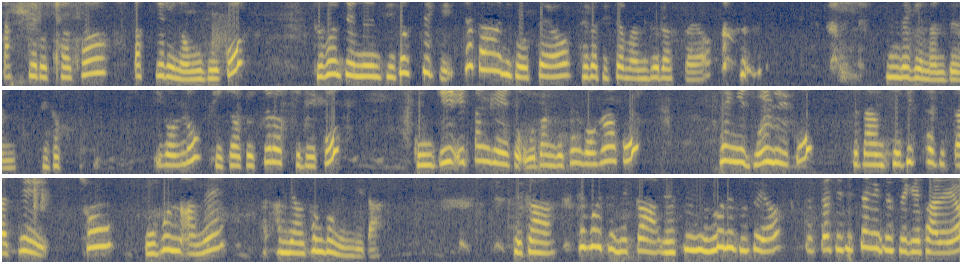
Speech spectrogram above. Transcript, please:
딱지로 쳐서 딱지를 넘기고 두 번째는 비석치기. 짜잔! 이거 어때요? 제가 직접 만들었어요. 힘들게 만든 비석치기. 이걸로 비석을 쓰러뜨리고 공기 1단계에서 5단계 성공하고 팽이 돌리고 그 다음 제기차기까지 총 5분 안에 하면 성공입니다. 제가 해볼 테니까 열심히 응원해주세요. 끝까지 시청해주시길 바래요.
